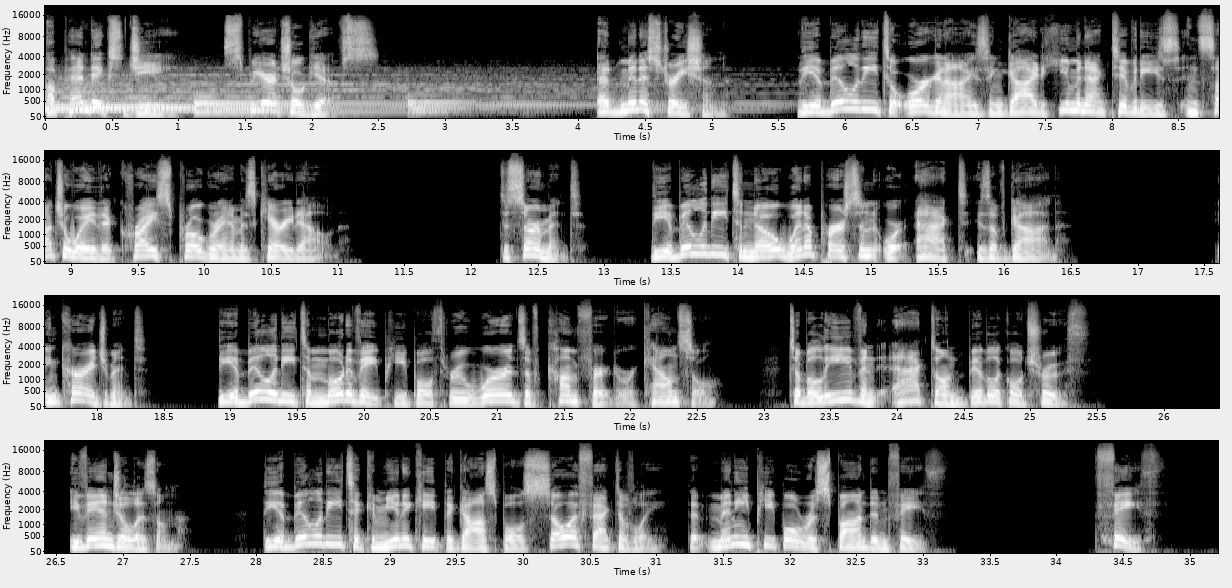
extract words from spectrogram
Appendix G Spiritual Gifts. Administration the ability to organize and guide human activities in such a way that Christ's program is carried out. Discernment the ability to know when a person or act is of God. Encouragement the ability to motivate people through words of comfort or counsel, to believe and act on biblical truth. Evangelism the ability to communicate the gospel so effectively that many people respond in faith. Faith,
